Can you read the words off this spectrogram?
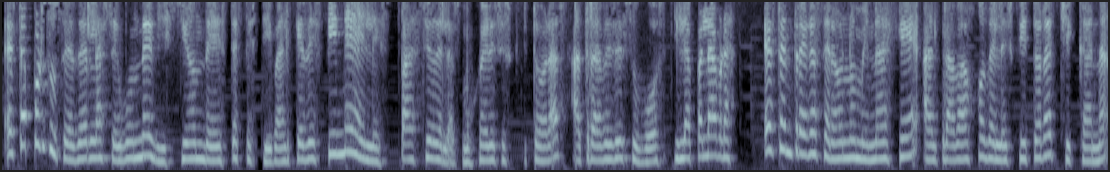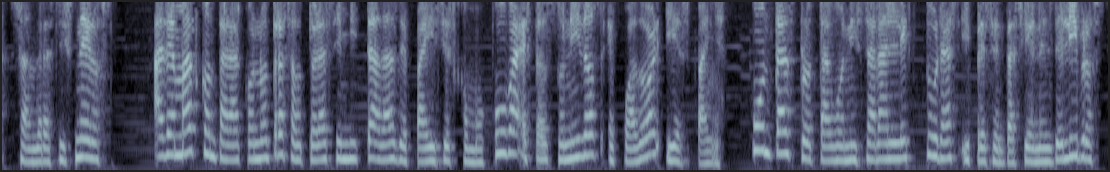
Está por suceder la segunda edición de este festival que define el espacio de las mujeres escritoras a través de su voz y la palabra. Esta entrega será un homenaje al trabajo de la escritora chicana Sandra Cisneros. Además contará con otras autoras invitadas de países como Cuba, Estados Unidos, Ecuador y España. Juntas protagonizarán lecturas y presentaciones de libros.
